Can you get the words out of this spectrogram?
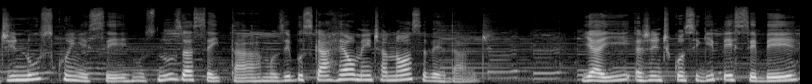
de nos conhecermos, nos aceitarmos e buscar realmente a nossa verdade. E aí a gente conseguir perceber,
